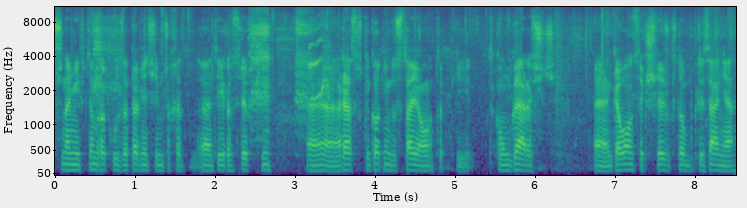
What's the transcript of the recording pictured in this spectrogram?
przynajmniej w tym roku zapewniać im trochę tej rozrywki. Raz w tygodniu dostają taki, taką garść gałązek świeżych do obgryzania.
